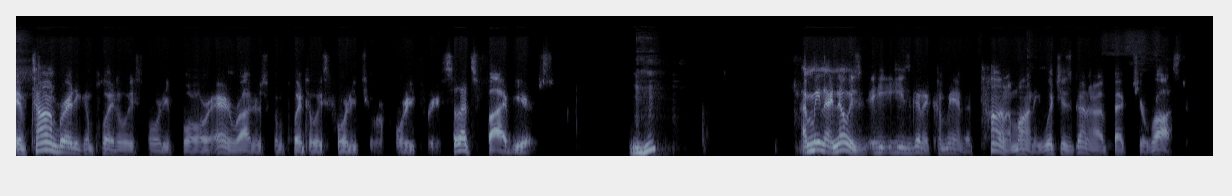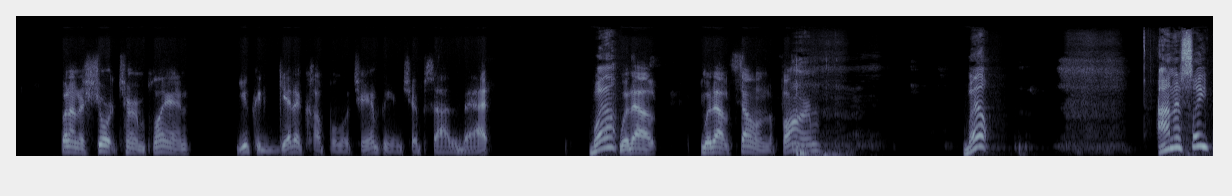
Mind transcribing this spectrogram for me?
if Tom Brady can play to at least 44, Aaron Rodgers can play to at least 42 or 43. So that's five years. Mm-hmm. I mean, I know he's he, he's going to command a ton of money, which is going to affect your roster. But on a short term plan, you could get a couple of championships out of that. Well, without without selling the farm. Well, honestly,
